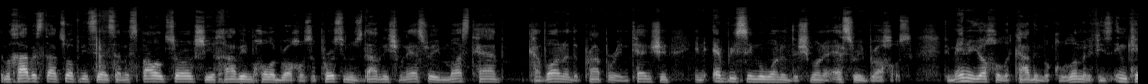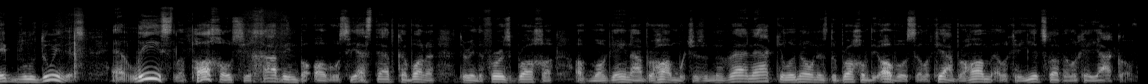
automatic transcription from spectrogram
The Mechaber starts off and he says, "Hamispalot tzorach sheyachavin b'chol brachos." A person who's davening Shemona Esrei must have kavana, the proper intention, in every single one of the Shemona Esrei brachos. And if he's incapable of doing this, at least lepachos yichavin ba'avos. He has to have kavana during the first bracha of Mogain Abraham, which is in the vernacular known as the bracha of the avos, Elokei Abraham, Elokei Yitzchak, Elokei Yaakov.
